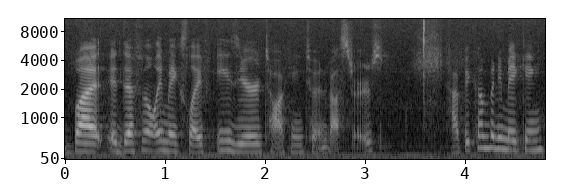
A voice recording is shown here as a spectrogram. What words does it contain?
but it definitely makes life easier talking to investors. Happy company making.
